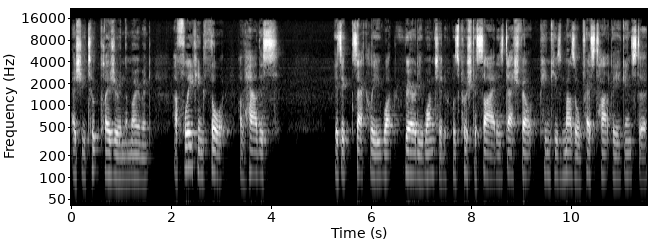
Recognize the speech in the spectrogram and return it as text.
as she took pleasure in the moment. A fleeting thought of how this is exactly what Rarity wanted was pushed aside as Dash felt Pinkie's muzzle pressed tightly against her.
